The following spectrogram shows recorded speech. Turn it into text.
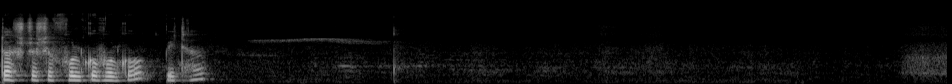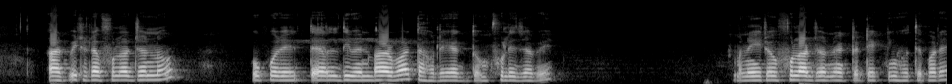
টস টসে ফুলকো ফুলকো পিঠা। আর পিঠাটা ফোলার জন্য উপরে তেল দিবেন বারবার, তাহলে একদম ফুলে যাবে। মানে এটাও ফোলার জন্য একটা টেকনিক হতে পারে।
